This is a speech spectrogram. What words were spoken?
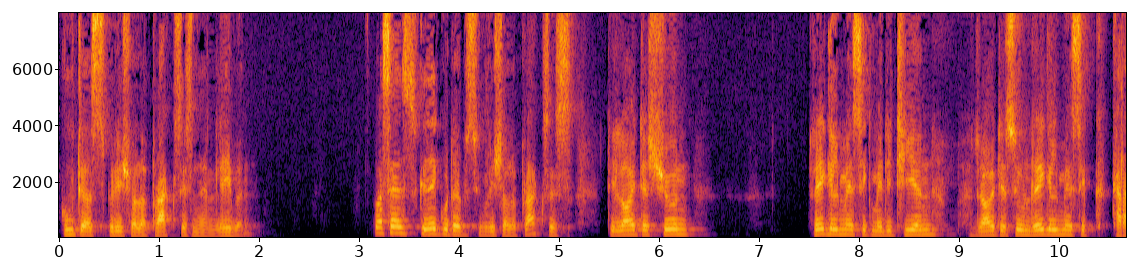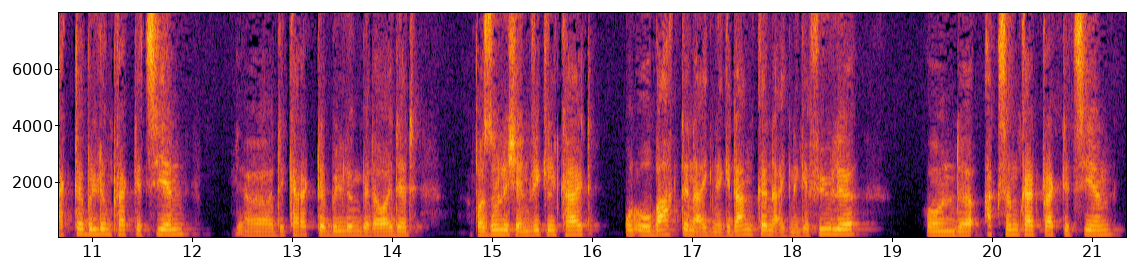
guter spiritueller Praxis in deinem Leben. Was heißt sehr gute spirituelle Praxis? Die Leute schön regelmäßig meditieren, die Leute schön regelmäßig Charakterbildung praktizieren. Die Charakterbildung bedeutet persönliche Entwickelkeit und beobachten eigene Gedanken, eigene Gefühle und äh, Achtsamkeit praktizieren.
